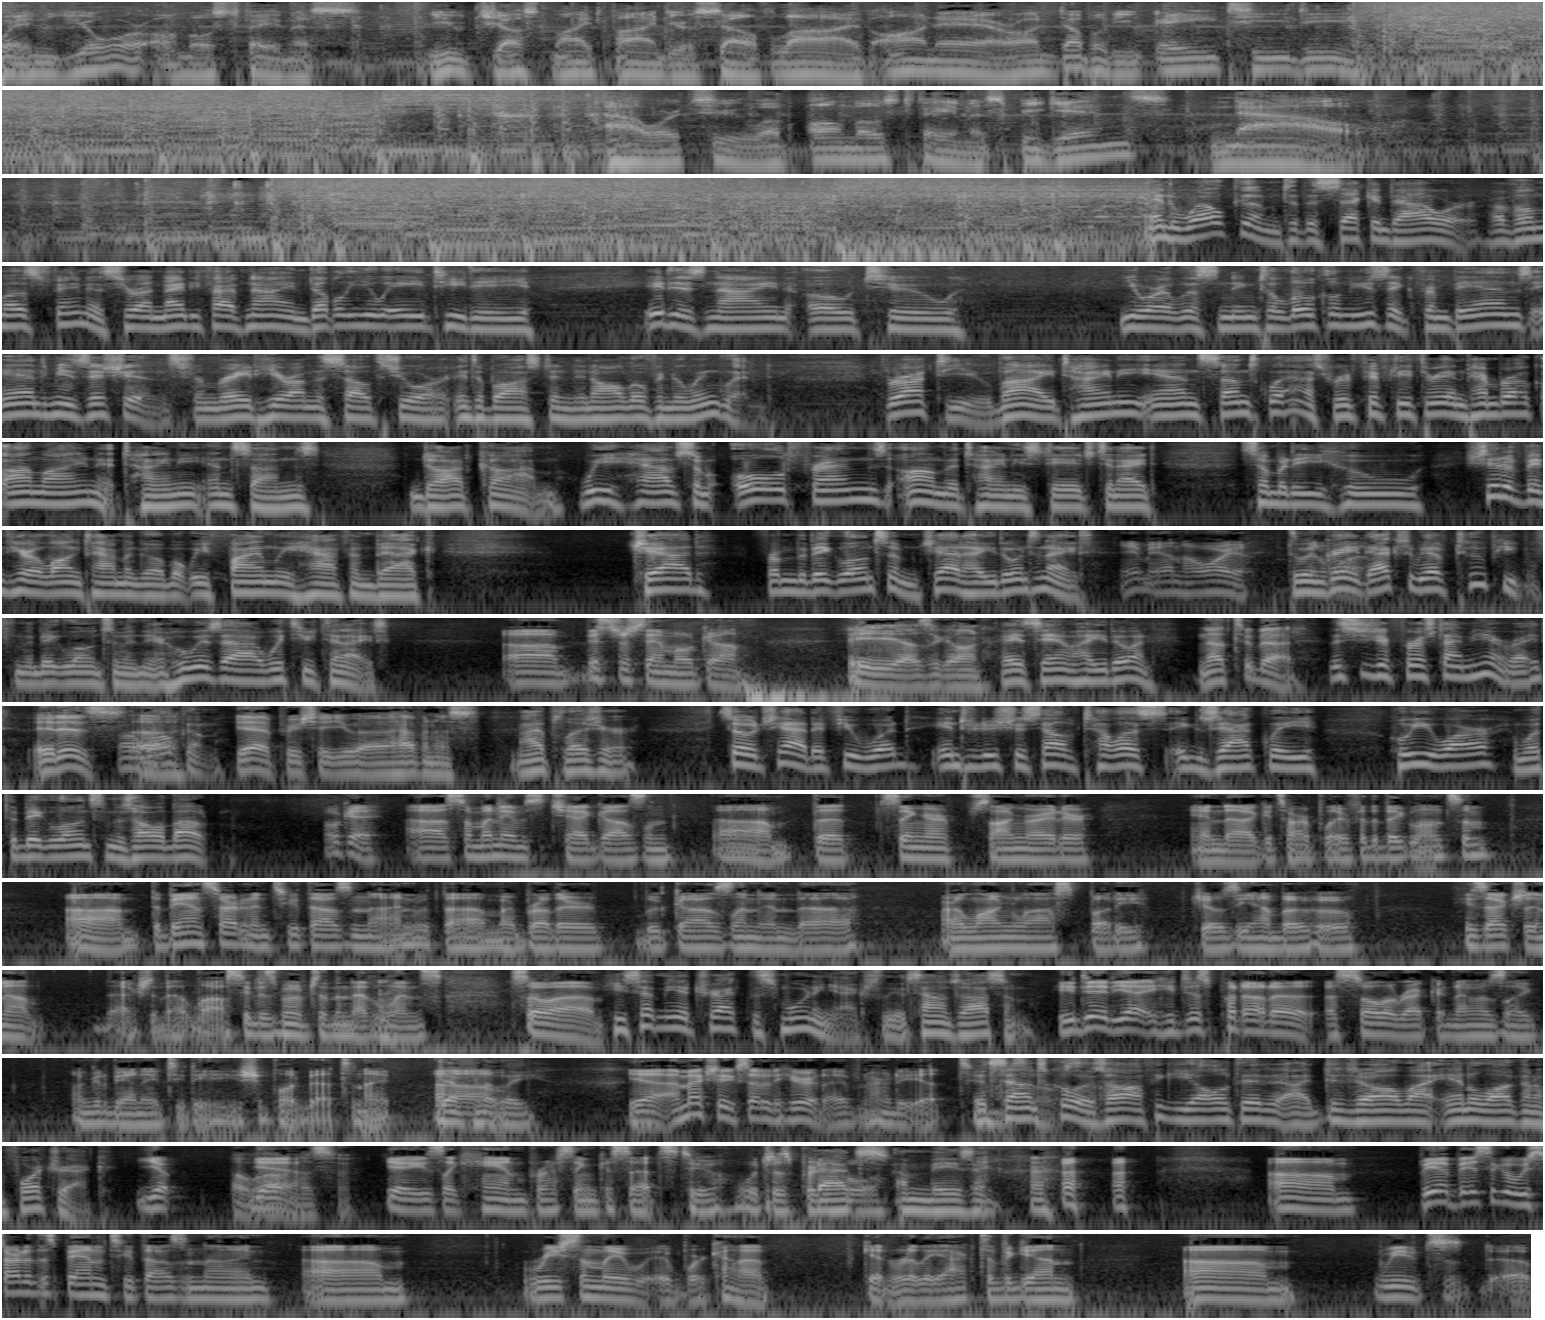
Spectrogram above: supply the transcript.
When you're almost famous, you just might find yourself live on air on WATD. Hour two of Almost Famous begins now. And welcome to the second hour of Almost Famous here on 95.9 WATD. It is 9.02. You are listening to local music from bands and musicians from right here on the South Shore into Boston and all over New England. Brought to you by Tiny and Sons Glass, Route 53 in Pembroke, online at tinyandsons.com. We have some old friends on the Tiny stage tonight. Somebody who should have been here a long time ago, but we finally have him back. Chad from the Big Lonesome. Chad, how you doing tonight? Hey man, how are you? It's Doing great. Actually, we have two people from the Big Lonesome in there. Who is uh, with you tonight? Uh, Mr. Sam Okan. Hey, how's it going? Hey, Sam, how you doing? Not too bad. This is your first time here, right? It is. Well, uh, welcome. Yeah, appreciate you uh, having us. My pleasure. So, Chad, if you would introduce yourself, tell us exactly who you are and what the Big Lonesome is all about. Okay, uh, so my name is Chad Goslin, um, the singer, songwriter, and uh, guitar player for the Big Lonesome. Um, the band started in 2009 with uh, my brother Luke Goslin and uh, our long lost buddy Josie Ambo, who he's actually not actually that loss. He just moved to the Netherlands. So uh, He sent me a track this morning, actually. It sounds awesome. he did, yeah. He just put out a, a solo record, and I was like, I'm going to be on ATD. You should plug that tonight. Um, Definitely. yeah, I'm actually excited to hear it. I haven't heard it yet. too, it sounds cool. so- It's all, I think he all did it. I did it all uh, analog on a four track. Yep. Oh, wow, Yeah. that's a- yeah, he's like hand pressing cassettes too, which is pretty That's cool. amazing. Um, but yeah, basically, we started this band in 2009. Um, recently, we- we're kind of getting really active again. Um, we've uh,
